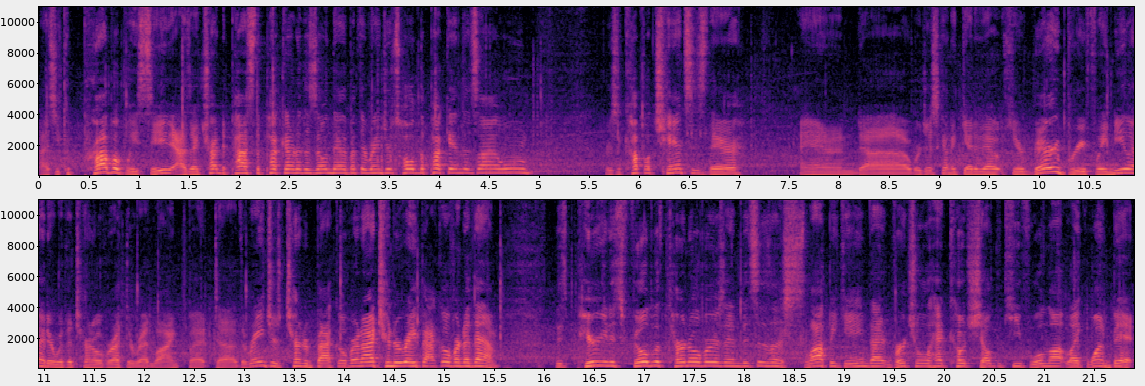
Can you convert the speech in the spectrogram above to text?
As you could probably see, as I tried to pass the puck out of the zone there, but the Rangers hold the puck in the zone. There's a couple chances there. And uh, we're just going to get it out here very briefly. Nylander with a turnover at the red line, but uh, the Rangers turn it back over, and I turn it right back over to them. This period is filled with turnovers, and this is a sloppy game that virtual head coach Sheldon Keefe will not like one bit.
